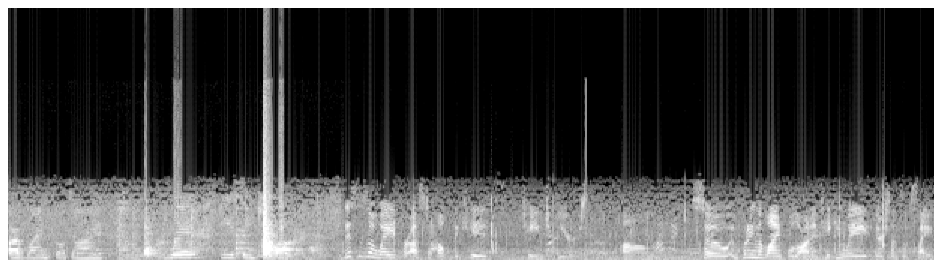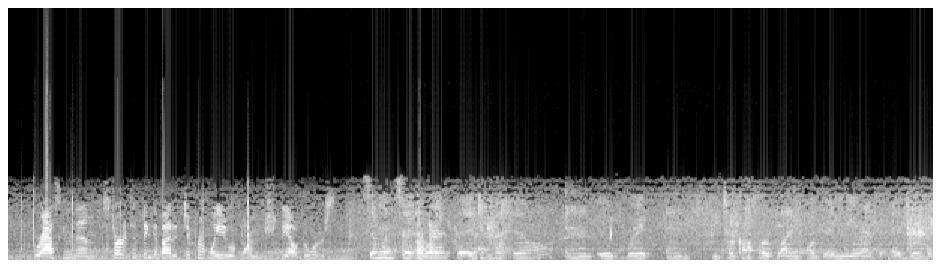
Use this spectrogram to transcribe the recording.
our blindfolds on, where do you think you are? This is a way for us to help the kids change gears. Um, so, in putting the blindfold on and taking away their sense of sight, we're asking them to start to think about a different way to approach the outdoors. Someone said we're at the edge of the hill, and it was bright, and we took off our blindfolds, and we were at the edge of the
